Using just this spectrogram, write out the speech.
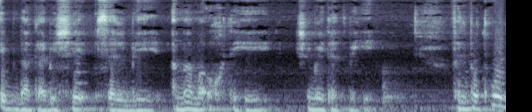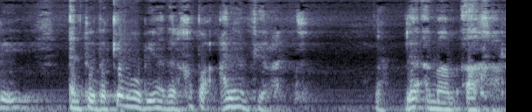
ابنك بشيء سلبي أمام أخته شمتت به فالبطولة أن تذكره بهذا الخطأ على انفراد نعم. لا أمام آخر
